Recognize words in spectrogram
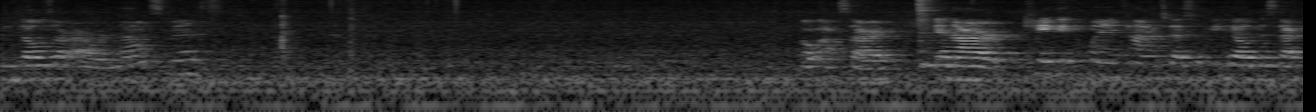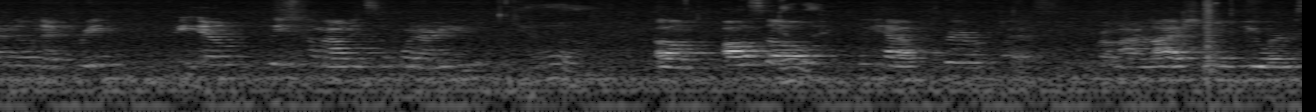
And those are our announcements. Oh, I'm sorry. And our King and Queen contest will be held this afternoon at 3 p.m. Please come out and support our youth. Um, also, we have prayer requests from our live stream viewers.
